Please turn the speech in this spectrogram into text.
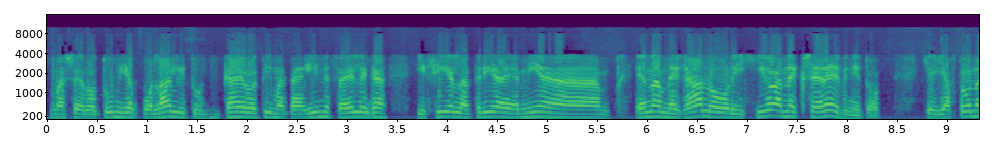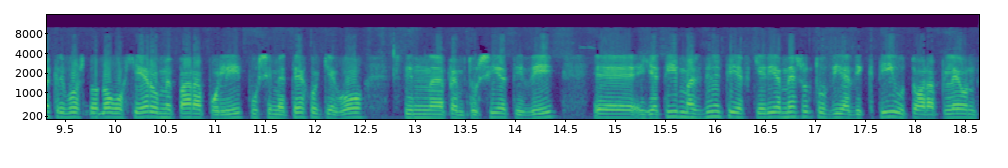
μας ερωτούν για πολλά λειτουργικά ερωτήματα. Είναι θα έλεγα η Θεία Λατρεία μια, ένα μεγάλο ορυχείο ανεξερεύνητο. Και γι' αυτόν ακριβώς το λόγο χαίρομαι πάρα πολύ που συμμετέχω και εγώ στην ε, Πεμπτουσία TV ε, γιατί μας δίνεται η ευκαιρία μέσω του διαδικτύου τώρα πλέον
